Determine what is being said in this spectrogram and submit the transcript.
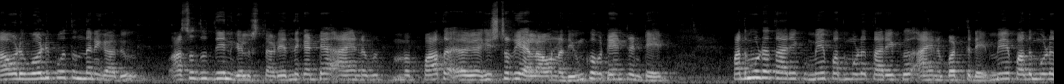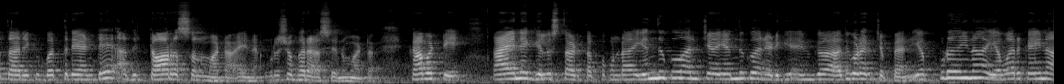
ఆవిడ ఓడిపోతుందని కాదు అసదుద్దీన్ గెలుస్తాడు. ఎందుకంటే ఆయన పాత హిస్టరీ ఎలా ఉన్నది? ఇంకొకటి ఏంటంటే పదమూడో తారీఖు మే పదమూడో తారీఖు ఆయన బర్త్డే. మే పదమూడో తారీఖు బర్త్డే అంటే అది టారస్ అనమాట ఆయన వృషభ రాశి అనమాట కాబట్టి ఆయనే గెలుస్తాడు తప్పకుండా. ఎందుకు అని ఎందుకు అని అడిగి ఇంకా అది కూడా చెప్పాను. ఎప్పుడైనా ఎవరికైనా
